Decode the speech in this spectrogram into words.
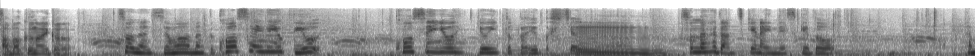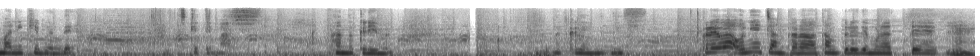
甘くないから。そうなんですよ。まあなんか香水でよくよ香水よ酔いとかよくしちゃう、そんな普段つけないんですけどたまに気分でつけてます。ハンドクリーム。ハンドクリームです。これはお兄ちゃんからタンプレでもらってうん。うん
